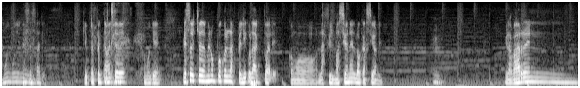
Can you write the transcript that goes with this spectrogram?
muy, muy innecesarias. Que perfectamente ve, como que eso he hecho de menos un poco en las películas actuales, como las filmaciones en locaciones. Mm. Grabar en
